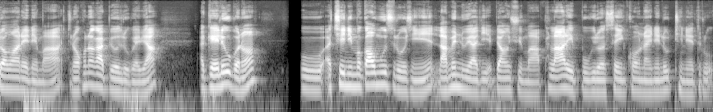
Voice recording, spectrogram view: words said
တောင်းရတဲ့နေမှာကျွန်တော်ခုနကပြောသလိုပဲဗျာအကယ်လို့ပေါ့နော်ဟိုအခြေအနေမကောင်းဘူးဆိုလို့ရှိရင်လာမယ့်နွေရာသီအပြောင်းရွှေ့မှာဖလားတွေပူပြီးတော့စိန်ခေါ်နိုင်တယ်လို့ထင်တယ်သူတို့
